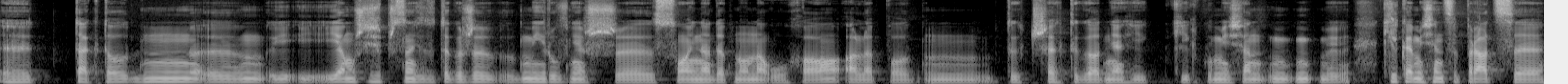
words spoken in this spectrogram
Y Tak, to mm, ja muszę się przyznać do tego, że mi również e, słoń nadepnął na ucho, ale po mm, tych trzech tygodniach i kilku miesiąc, kilka miesięcy pracy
